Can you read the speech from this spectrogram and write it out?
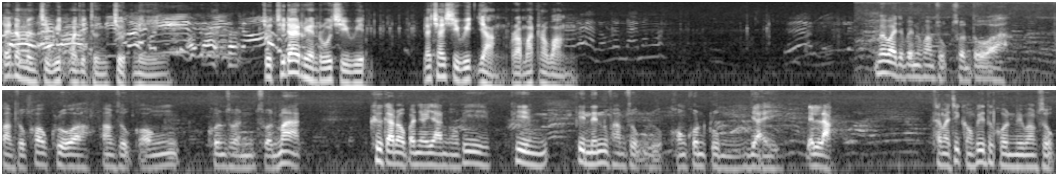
ได้ดำเนินชีวิตมาจนถึงจุดนี้ จุดที่ได้เรียนรู้ชีวิต และใช้ชีวิตอย่างระมัดระวัง ไม่ว่าจะเป็นความสุขส่วนตัว ความสุขครอบครัว ความสุขของคนส่วนส่วนมาก คือการออกปัญญายานของพี่พี่พี่เน้นความสุขของคนกลุ่มใหญ่เป็นหลักสมาชิกของพี่ทุกคนมีความสุข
